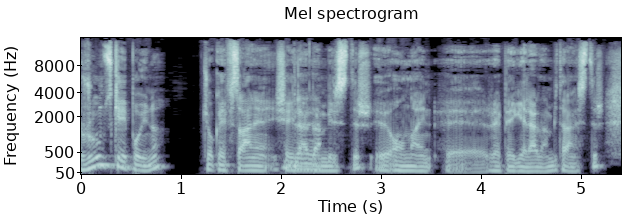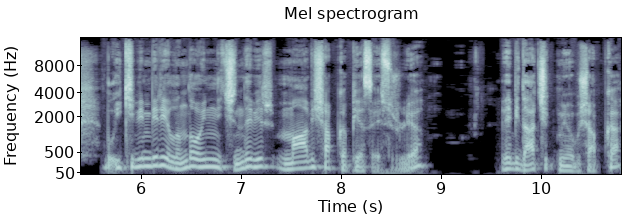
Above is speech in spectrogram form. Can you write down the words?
RuneScape oyunu çok efsane şeylerden Evet. birisidir. Ee, online e, RPG'lerden bir tanesidir. Bu 2001 yılında oyunun içinde bir mavi şapka piyasaya sürülüyor. Ve bir daha çıkmıyor bu şapka.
